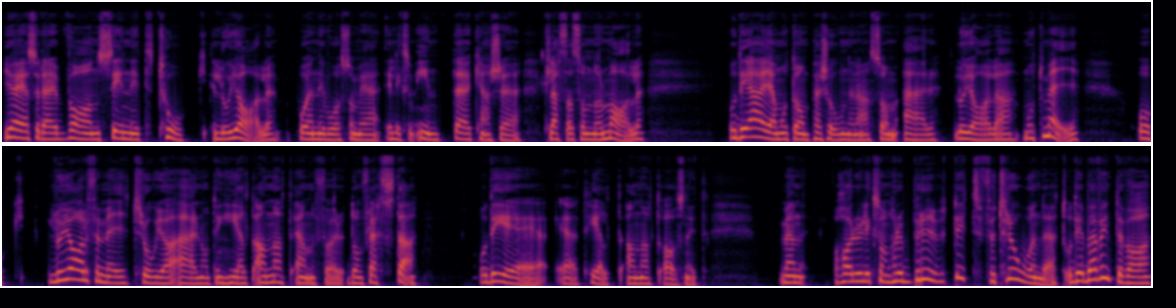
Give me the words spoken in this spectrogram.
jag är sådär vansinnigt tok-lojal på en nivå som är liksom inte kanske klassas som normal. Och det är jag mot de personerna som är lojala mot mig. Och lojal för mig tror jag är någonting helt annat än för de flesta. Och det är ett helt annat avsnitt. Men har du, liksom, har du brutit förtroendet, och det behöver inte vara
